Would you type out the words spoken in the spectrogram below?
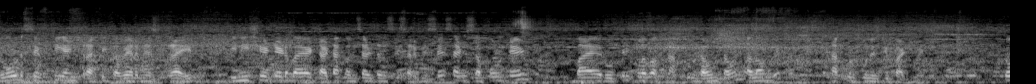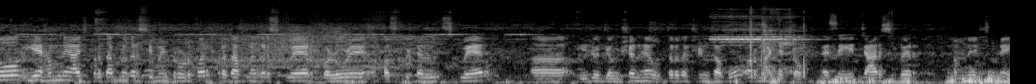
road safety and traffic awareness drive initiated by Tata Consultancy Services and supported by Rotary Club of Nagpur Downtown along with Nagpur Police Department. तो ये हमने आज प्रताप नगर सीमेंट रोड पर प्रताप नगर स्क्वायर पड़ोड़े हॉस्पिटल स्क्वायर ये जो जंक्शन है उत्तर दक्षिण का वो और माटे चौक ऐसे ये चार स्क्वायर हमने चुने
